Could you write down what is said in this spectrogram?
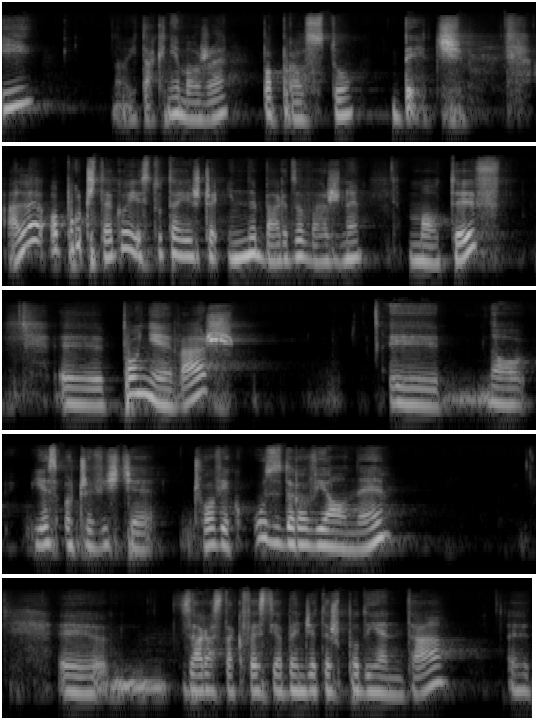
i no i tak nie może po prostu być. Ale oprócz tego jest tutaj jeszcze inny bardzo ważny motyw, yy, ponieważ yy, no, jest oczywiście człowiek uzdrowiony. Yy, zaraz ta kwestia będzie też podjęta. Y,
